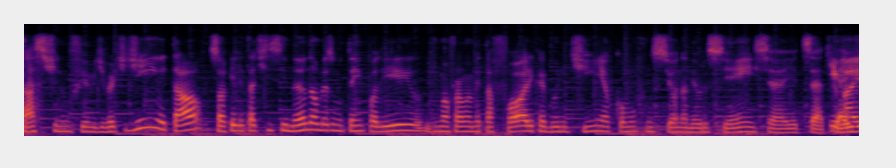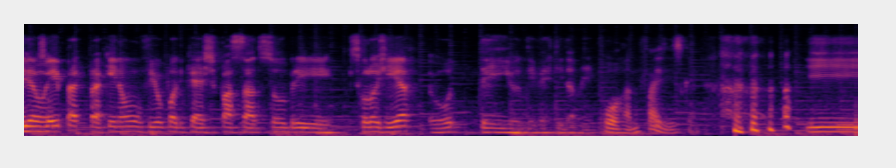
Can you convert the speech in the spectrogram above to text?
tá assistindo um filme divertidinho e tal, só que ele tá te ensinando ao mesmo tempo ali, de uma forma metafórica e bonitinha, como funciona a neurociência e etc. Que, e by the way, pra, pra quem não ouviu o podcast passado sobre psicologia, eu odeio divertidamente. Porra, não faz isso, cara. e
